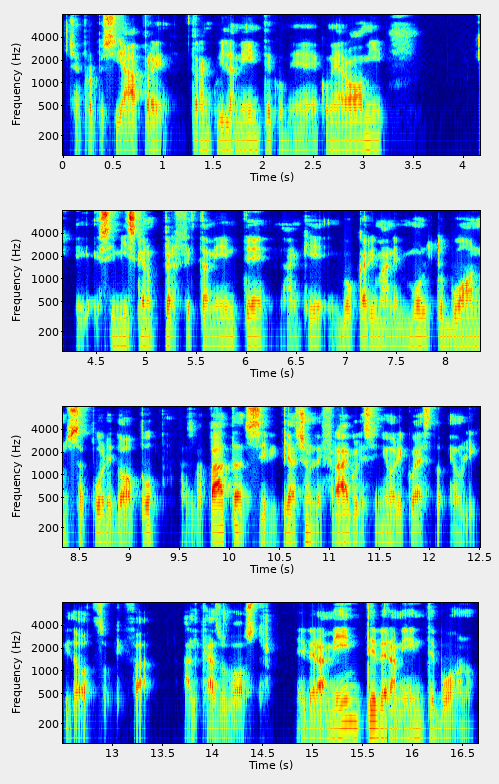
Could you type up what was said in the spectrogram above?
cioè proprio si apre tranquillamente come, come aromi e, e si mischiano perfettamente, anche in bocca rimane molto buono il sapore dopo la svapata. Se vi piacciono le fragole, signori, questo è un liquidozzo che fa al caso vostro. È veramente, veramente buono.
